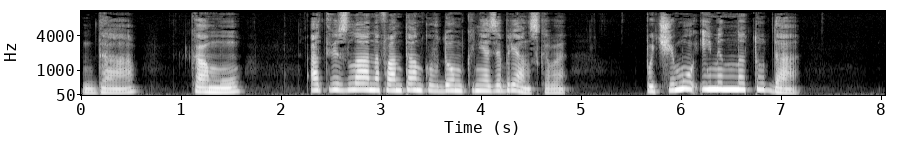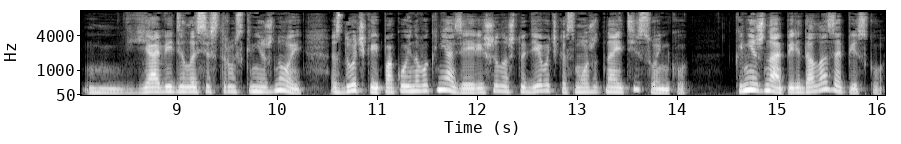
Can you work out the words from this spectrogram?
Да. Кому? Отвезла на фонтанку в дом князя Брянского. Почему именно туда? Я видела сестру с княжной, с дочкой покойного князя, и решила, что девочка сможет найти Соньку. Княжна передала записку?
